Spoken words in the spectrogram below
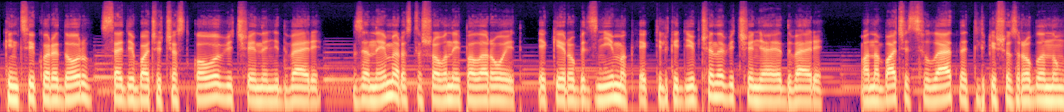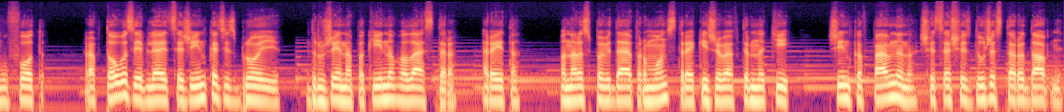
В кінці коридору Седі бачить частково відчинені двері. За ними розташований палароїд, який робить знімок, як тільки дівчина відчиняє двері. Вона бачить силует на тільки що зробленому фото. Раптово з'являється жінка зі зброєю, дружина покійного Лестера, Рита. Вона розповідає про монстра, який живе в темноті. Жінка впевнена, що це щось дуже стародавнє.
